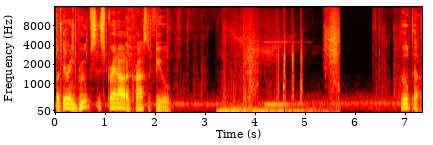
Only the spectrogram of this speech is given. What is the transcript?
But they're in groups spread out across the field. A little tough.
